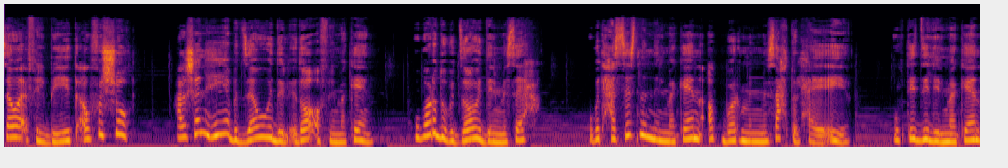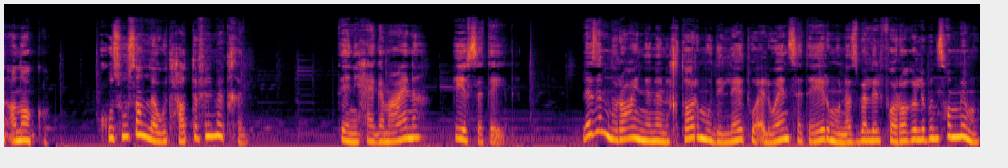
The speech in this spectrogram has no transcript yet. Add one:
سواء في البيت أو في الشغل علشان هي بتزود الإضاءة في المكان وبرضه بتزود المساحة وبتحسسنا إن المكان أكبر من مساحته الحقيقية وبتدي للمكان أناقة خصوصا لو اتحط في المدخل. تاني حاجة معانا هي الستاير. لازم نراعي إننا نختار موديلات وألوان ستاير مناسبة للفراغ اللي بنصممه.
